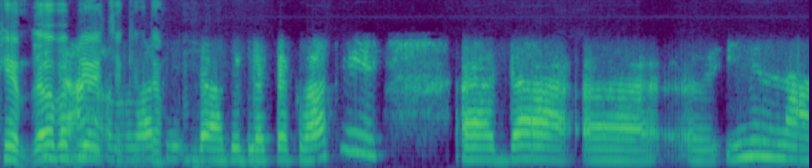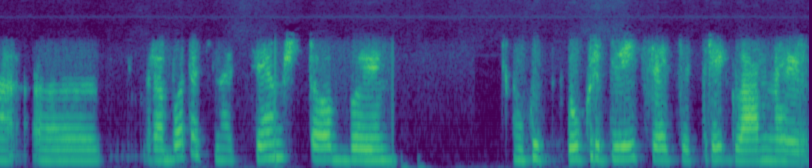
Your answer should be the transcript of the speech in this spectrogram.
да, да, библиотеке, да. да, библиотек Латвии, Э, да, э, именно э, работать над тем, чтобы укрепить эти три главные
